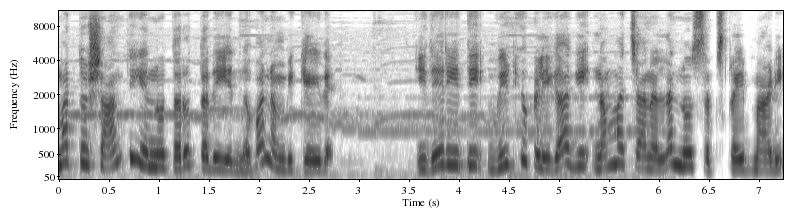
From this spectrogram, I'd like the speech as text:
ಮತ್ತು ಶಾಂತಿಯನ್ನು ತರುತ್ತದೆ ಎನ್ನುವ ನಂಬಿಕೆ ಇದೆ. ಇದೇ ರೀತಿ ವಿಡಿಯೋಗಳಿಗಾಗಿ ನಮ್ಮ ಚಾನೆಲ್ ಅನ್ನು ಸಬ್ಸ್ಕ್ರೈಬ್ ಮಾಡಿ.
